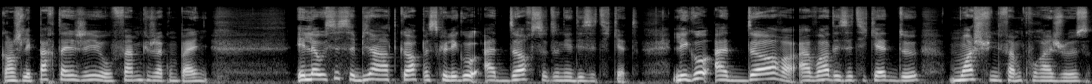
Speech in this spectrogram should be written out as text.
quand je l'ai partagé aux femmes que j'accompagne. Et là aussi, c'est bien hardcore parce que l'ego adore se donner des étiquettes. L'ego adore avoir des étiquettes de moi, je suis une femme courageuse,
